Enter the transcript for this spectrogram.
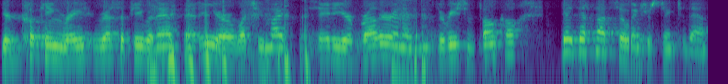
your cooking re- recipe with Aunt Betty or what you might say to your brother in a, the recent phone call. That- That's not so interesting to them.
